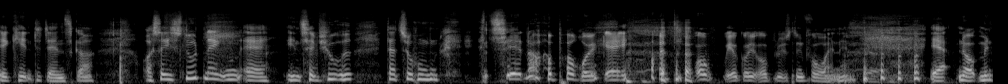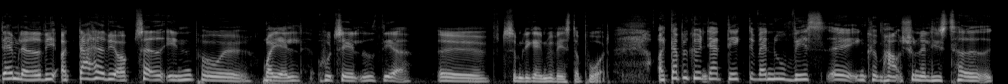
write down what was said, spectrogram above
øh, kendte danskere. Og så i slutningen af interviewet, der tog hun tænder op på ryg af, og de var ved at gå i opløsning foran hende. Ja, nå, men dem lavede vi, og der havde vi optaget inde på øh, Royal Hotellet der, øh, som ligger inde ved Vesterport. Og der begyndte jeg at digte, hvad nu hvis øh, en Københavns journalist havde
